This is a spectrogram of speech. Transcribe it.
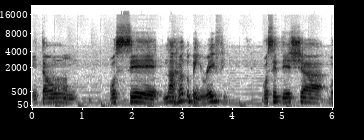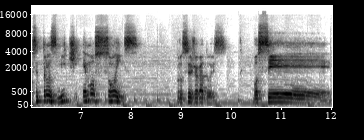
Então, uhum. Você narrando bem Rafe, você deixa, você transmite emoções para os seus jogadores. Você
